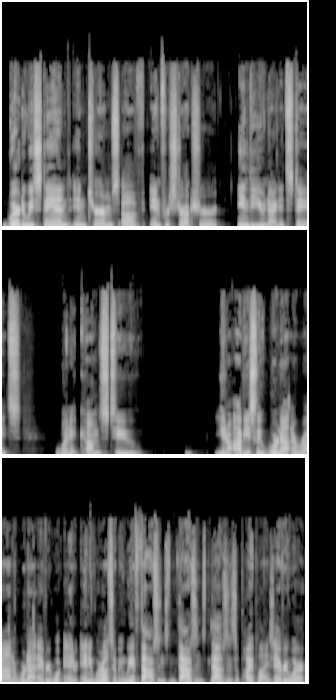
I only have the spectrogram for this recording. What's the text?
Where do we stand in terms of infrastructure in the United States when it comes to you know, obviously we're not Iran or we're not everywhere anywhere else. I mean, we have thousands and thousands and thousands of pipelines everywhere.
